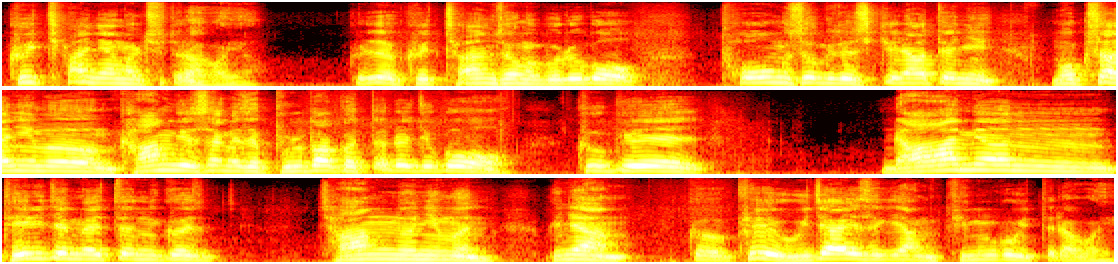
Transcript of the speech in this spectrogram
그 찬양을 주더라고요. 그래서 그 찬송을 부르고 통성기도 시켜놨더니 목사님은 강대상에서 불 받고 떨어지고 그 교회 라면 대리점 했던 그 장로님은 그냥 그 교회 의자에서 그냥 뒹굴고 있더라고요.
